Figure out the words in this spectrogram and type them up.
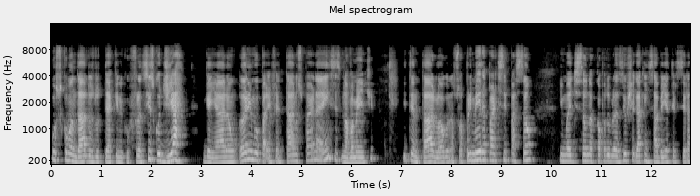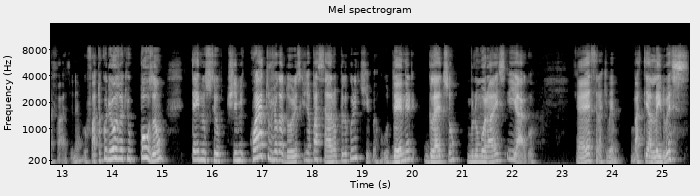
os comandados do técnico Francisco Diá ganharam ânimo para enfrentar os paranaenses novamente e tentar logo na sua primeira participação em uma edição da Copa do Brasil chegar, quem sabe, aí à terceira fase. Né? O fato curioso é que o Pousão tem no seu time quatro jogadores que já passaram pelo Curitiba: o Denner, Gladson, Bruno Moraes e Iago. É, será que vai bater a lei do ex?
